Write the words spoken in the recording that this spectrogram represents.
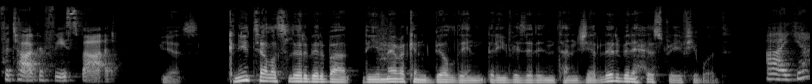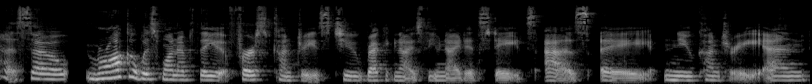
photography spot. Yes. Can you tell us a little bit about the American building that you visited in Tangier? A little bit of history, if you would. Uh, yeah. So Morocco was one of the first countries to recognize the United States as a new country. And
